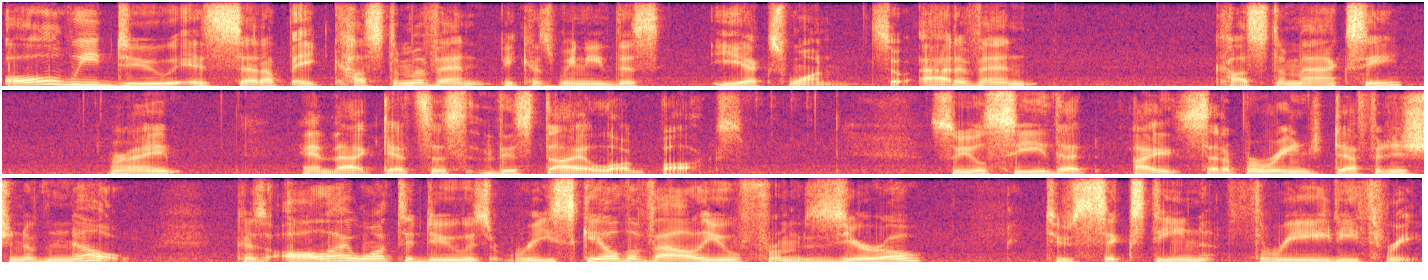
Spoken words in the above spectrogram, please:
all we do is set up a custom event because we need this EX1. So add event, custom axis, right? And that gets us this dialog box. So you'll see that I set up a range definition of no, because all I want to do is rescale the value from 0 to 16383.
